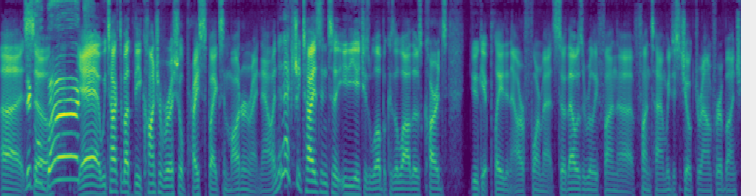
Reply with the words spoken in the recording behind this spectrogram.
Uh, so yeah, we talked about the controversial price spikes in Modern right now, and it actually ties into EDH as well because a lot of those cards do get played in our format. So that was a really fun uh, fun time. We just joked around for a bunch.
